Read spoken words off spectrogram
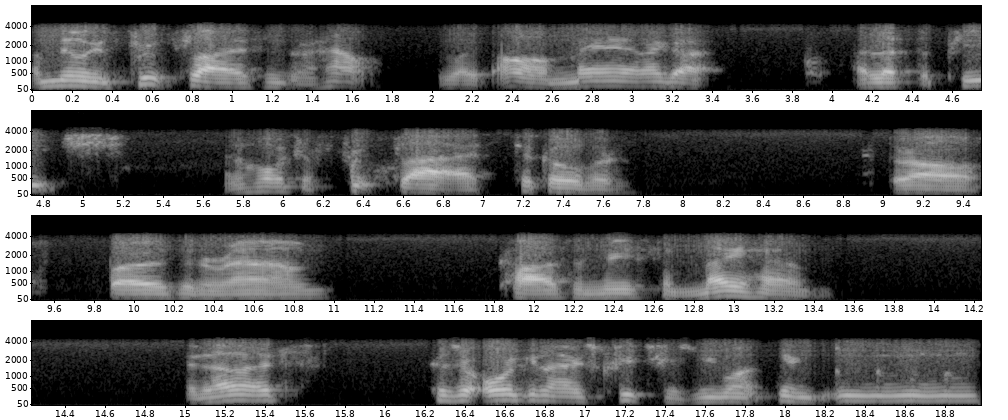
a million fruit flies in their house. Like, oh man, I got, I left a peach and a whole bunch of fruit flies took over. They're all buzzing around, causing me some mayhem. You know, it's because they're organized creatures. We want things mm,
